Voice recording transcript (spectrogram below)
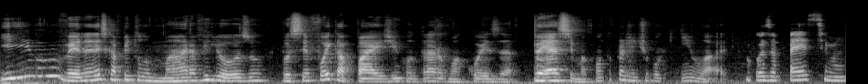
E vamos ver, né? Nesse capítulo maravilhoso, você foi capaz de encontrar alguma coisa péssima? Conta pra gente um pouquinho, Lari. Uma coisa péssima.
